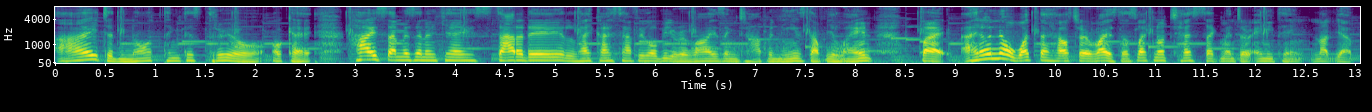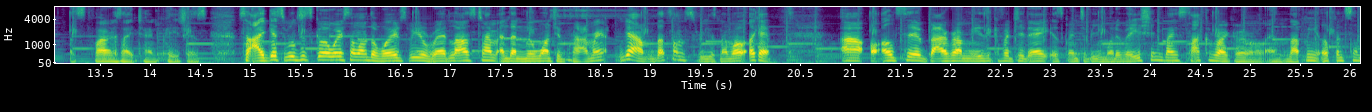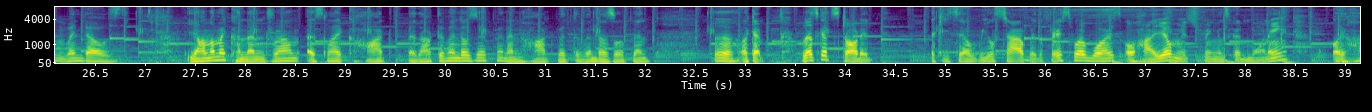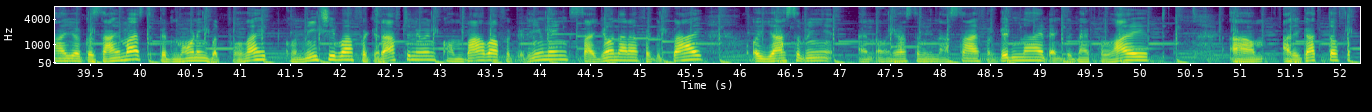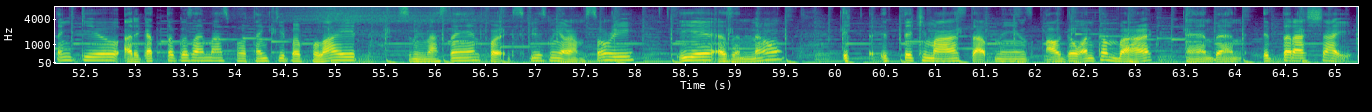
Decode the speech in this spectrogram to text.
I did not think this through. Okay. Hi, Sam okay. Saturday, like I said, we will be revising Japanese that we learned. But I don't know what the hell to revise. There's like no test segment or anything. Not yet, as far as I turned pages. So I guess we'll just go over some of the words we read last time and then move on to grammar. Yeah, that sounds reasonable. Okay. Uh, also, background music for today is going to be Motivation by Sakura Girl. And let me open some windows. Y'all know my conundrum It's like hot without the windows open and hot with the windows open. Ugh, okay, let's get started. Okay, so we'll start with the first word was Ohayo, which means good morning. Ohayo gozaimasu, good morning but polite. Konnichiwa for good afternoon. Konbawa for good evening. Sayonara for goodbye. Oyasumi and oyasumi nasai for good night and good night polite. Um, arigato for thank you. Arigato gozaimasu for thank you but polite sumimasen for excuse me or I'm sorry. Ie as in no. Itekimasu, that means I'll go and come back. And then itterashai,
